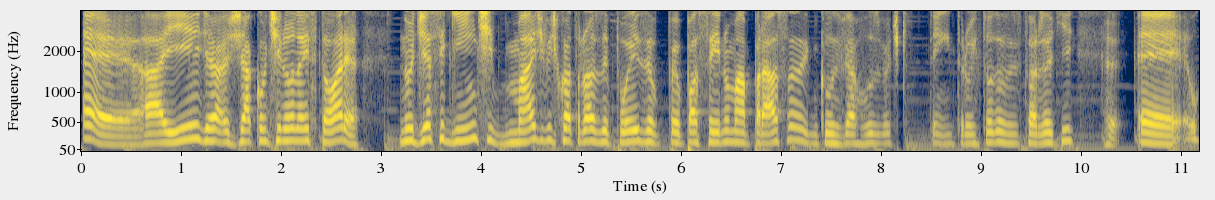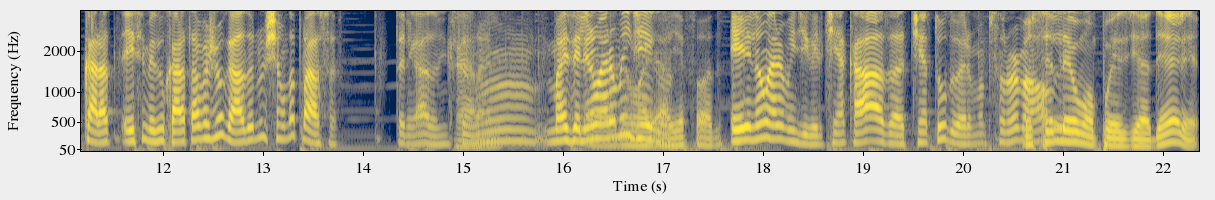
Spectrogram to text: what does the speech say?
É, aí já, já continuou na história. No dia seguinte, mais de 24 horas depois, eu, eu passei numa praça, inclusive a Roosevelt, que tem- entrou em todas as histórias aqui. É, o cara, esse mesmo cara tava jogado no chão da praça. Tá ligado? Então. Caralho. Mas ele não É, era um mendigo. Aí é foda. Ele não era um mendigo, ele tinha casa, tinha tudo, era uma pessoa normal. Você leu uma poesia dele?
